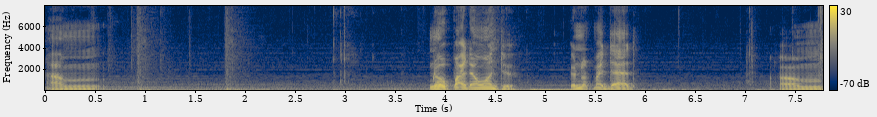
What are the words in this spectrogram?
Um... Nope, I don't want to. You're not my dad. Um...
